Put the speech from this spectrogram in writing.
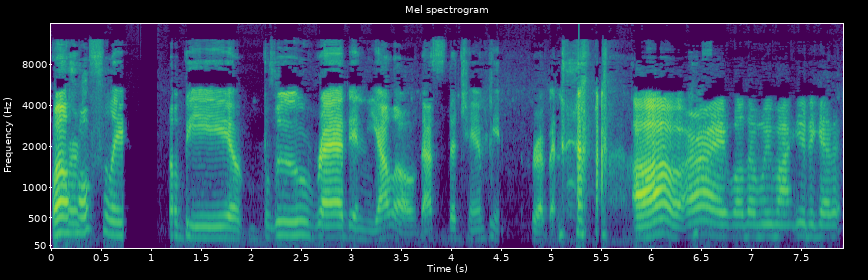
Well, First- hopefully it'll be blue, red, and yellow. That's the champion ribbon. Oh, all right. Well, then we want you to get it.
